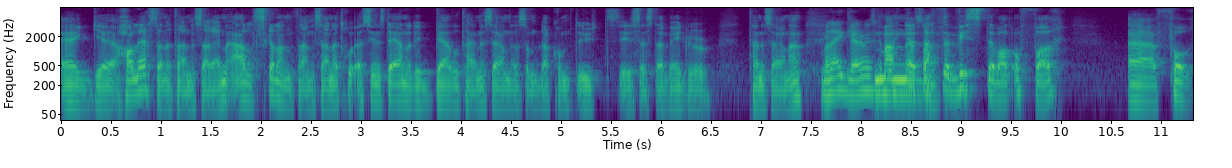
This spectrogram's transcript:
eh, jeg har lest denne tegneserien. Jeg elsker denne tegneserien. Jeg, tror- jeg syns det er en av de bedre tegneseriene som det har kommet ut i de siste Vader-tegneseriene. Men Men eh, dette, hvis det var et offer eh, for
